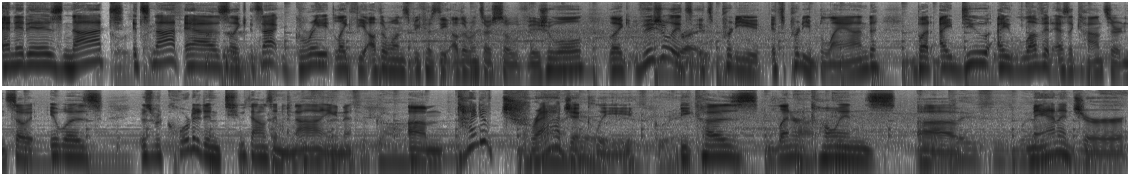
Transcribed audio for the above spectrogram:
And it is not it's not as like it's not great like the other ones because the other ones are so visual like visually it's Right. it's pretty it's pretty bland but i do i love it as a concert and so it was it was recorded in 2009, um, kind of tragically, because Leonard Cohen's uh, manager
